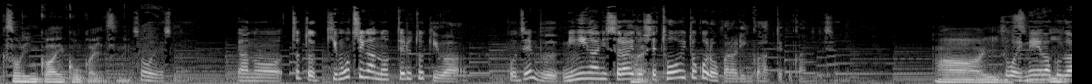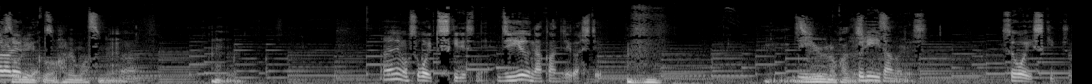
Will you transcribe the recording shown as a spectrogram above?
クソリンク愛好会ですね。そうですね。であのちょっと気持ちが乗ってる時はこう全部右側にスライドして遠いところからリンク貼っていく感じですよね、ああいいですね。すごい迷惑がられるやついいクソリンクが貼れますね、うん。ええ。あれでもすごい好きですね。自由な感じがして。ええ自由な感じフリーしまねなのですす。すごい好きです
